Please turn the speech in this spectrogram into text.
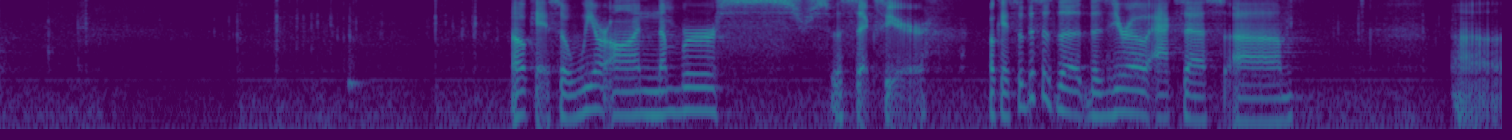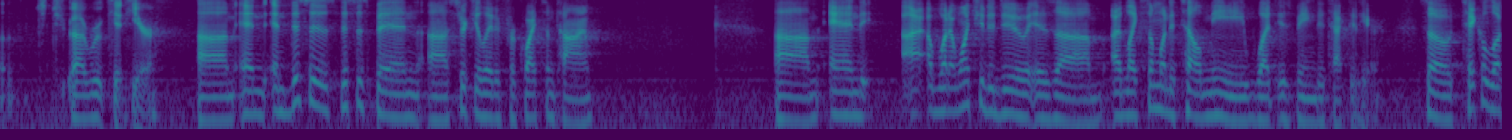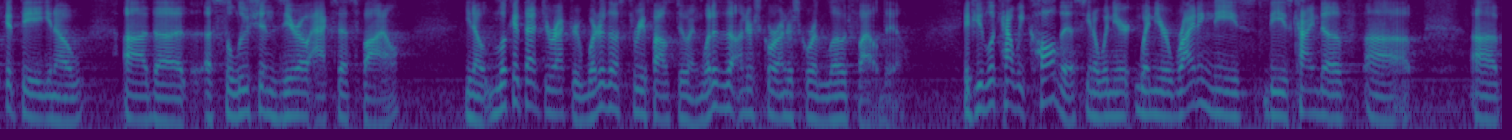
Okay, so we are on number six here. Okay, so this is the, the zero access um, uh, uh, rootkit here. Um, and and this, is, this has been uh, circulated for quite some time. Um, and I, what I want you to do is um, I'd like someone to tell me what is being detected here. So take a look at the, you know, uh, the solution zero access file. You know, look at that directory. What are those three files doing? What does the underscore underscore load file do? If you look how we call this, you know, when you're when you're writing these these kind of uh, uh,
